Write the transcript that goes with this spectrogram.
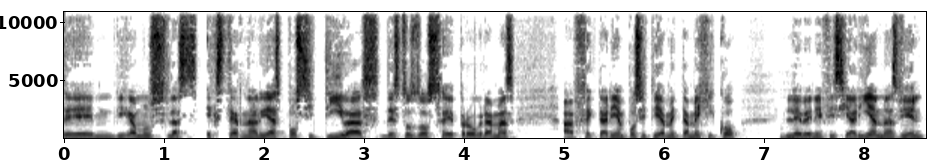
eh, digamos, las externalidades positivas de estos dos eh, programas afectarían positivamente a México, le beneficiarían más bien,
